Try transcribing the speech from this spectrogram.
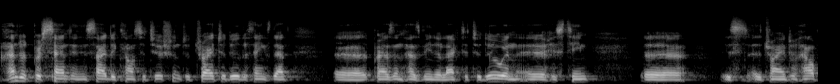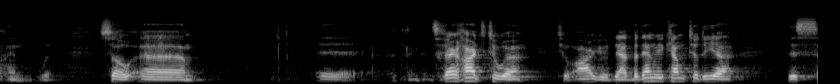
100% inside the Constitution to try to do the things that uh, President has been elected to do, and uh, his team uh, is uh, trying to help him with. So um, uh, it's very hard to, uh, to argue with that. But then we come to the, this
